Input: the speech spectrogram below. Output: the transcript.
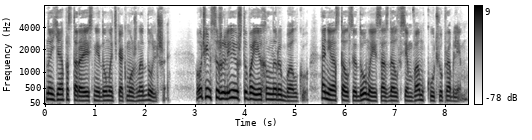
но я постараюсь не думать как можно дольше. Очень сожалею, что поехал на рыбалку, а не остался дома и создал всем вам кучу проблем.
